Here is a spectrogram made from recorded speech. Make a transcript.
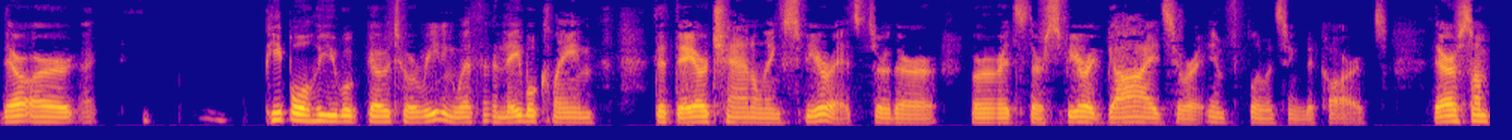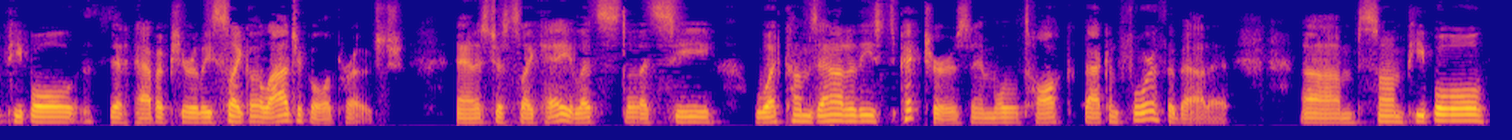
there are uh, people who you will go to a reading with and they will claim that they are channeling spirits or they're or it's their spirit guides who are influencing the cards. There are some people that have a purely psychological approach. And it's just like, hey, let's let's see what comes out of these pictures and we'll talk back and forth about it. Um, some people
